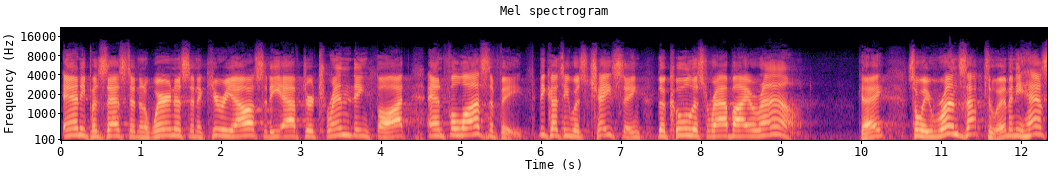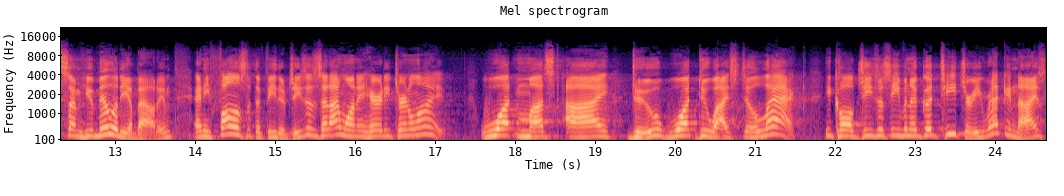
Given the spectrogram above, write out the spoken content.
and he possessed an awareness and a curiosity after trending thought and philosophy because he was chasing the coolest rabbi around. Okay? So he runs up to him and he has some humility about him and he falls at the feet of Jesus and said, I want to inherit eternal life. What must I do? What do I still lack? He called Jesus even a good teacher. He recognized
